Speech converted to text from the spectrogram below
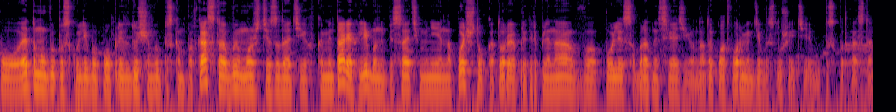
по этому выпуску, либо по предыдущим выпускам подкаста, вы можете задать их в комментариях, либо написать мне на почту, которая прикреплена в поле с обратной связью на той платформе, где вы слушаете выпуск подкаста.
